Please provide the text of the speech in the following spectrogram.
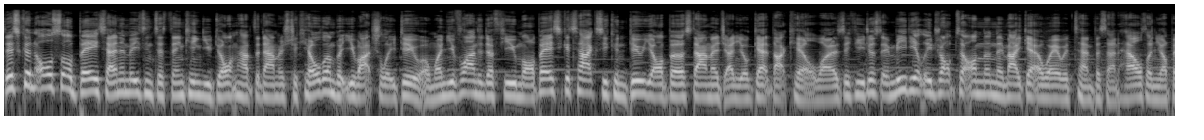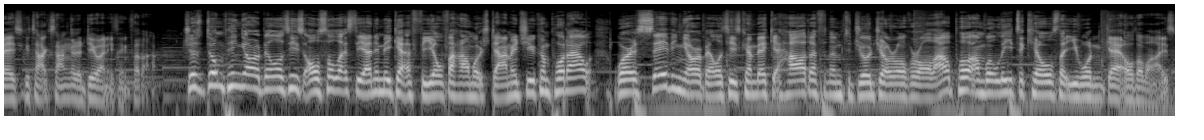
This can also bait enemies into thinking you don't have the damage to kill them, but you actually do, and when you've landed a few more basic attacks, you can do your burst damage and you'll get that kill, whereas if you just immediately dropped it on them, they might get away with 10% health and your basic attacks aren't going to do anything for that. Just dumping your abilities also lets the enemy get a feel for how much damage you can put out, whereas saving your abilities can make it harder for them to judge your overall output and will lead to kills that you wouldn't get otherwise.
